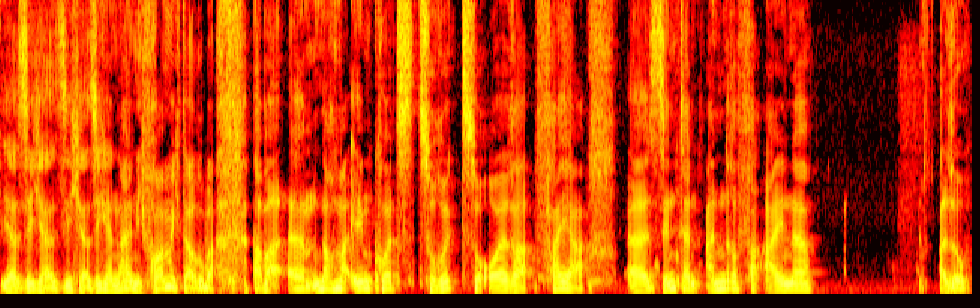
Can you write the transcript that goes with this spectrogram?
Ja, sicher, sicher, sicher. Nein, ich freue mich darüber. Aber ähm, noch mal eben kurz zurück zu eurer Feier. Äh, sind dann andere Vereine, also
